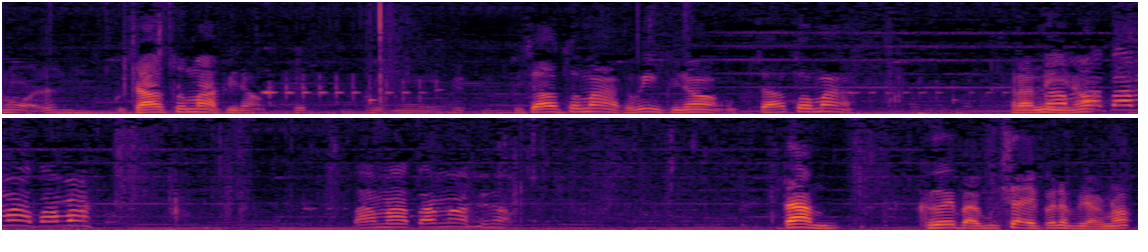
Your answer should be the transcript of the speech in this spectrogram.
หน่อยเลยผู้สาวโทรมาพี่น้องเผ็ดเผ็ดหมูเผ็ดผู้สาวโทรมาก็มีพี่น้องผู้สาวโทรมาขนาดนี้เนาะตามมาตามมาตามมาตามมาพี่น้องตามเคยใบมึงใส่ไปนะพี่น้องเนาะ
